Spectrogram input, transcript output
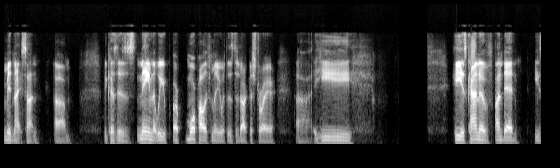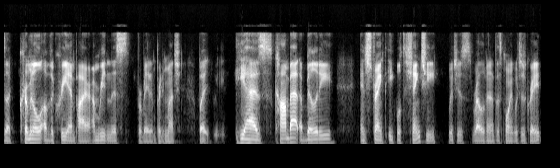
Midnight Sun, um, because his name that we are more probably familiar with is the Dark Destroyer. Uh, he he is kind of undead. He's a criminal of the Kree Empire. I'm reading this verbatim pretty much, but he has combat ability and strength equal to Shang Chi, which is relevant at this point, which is great.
